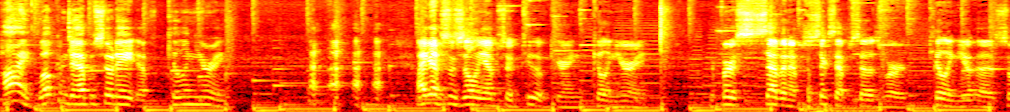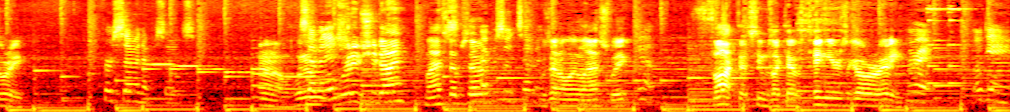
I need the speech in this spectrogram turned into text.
Hi, welcome to episode 8 of Killing Yuri. I guess this is only episode 2 of Killing, Killing Yuri. The first seven, ep- six episodes were Killing Yu- uh, sorry. First seven episodes. I don't know. When, Seven-ish? where did she die? Last episode? Episode seven. Was that only last week? Yeah. Fuck, that seems like that was 10 years ago already. Alright. Okay.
